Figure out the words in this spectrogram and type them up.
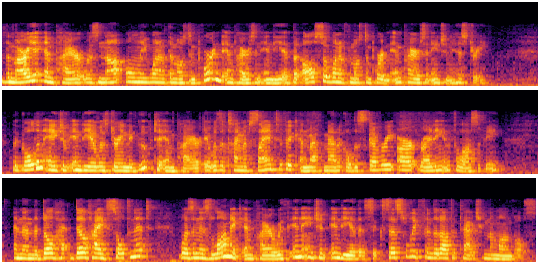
The Maurya Empire was not only one of the most important empires in India, but also one of the most important empires in ancient history. The golden age of India was during the Gupta Empire. It was a time of scientific and mathematical discovery, art, writing, and philosophy. And then the Delhi, Sultanate was an Islamic empire within ancient India that successfully fended off attacks from the Mongols.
